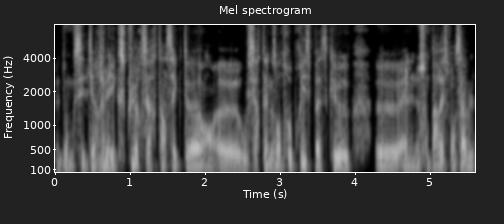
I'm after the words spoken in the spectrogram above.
donc, c'est dire je vais exclure certains secteurs ou certaines entreprises parce que elles ne sont pas responsables.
